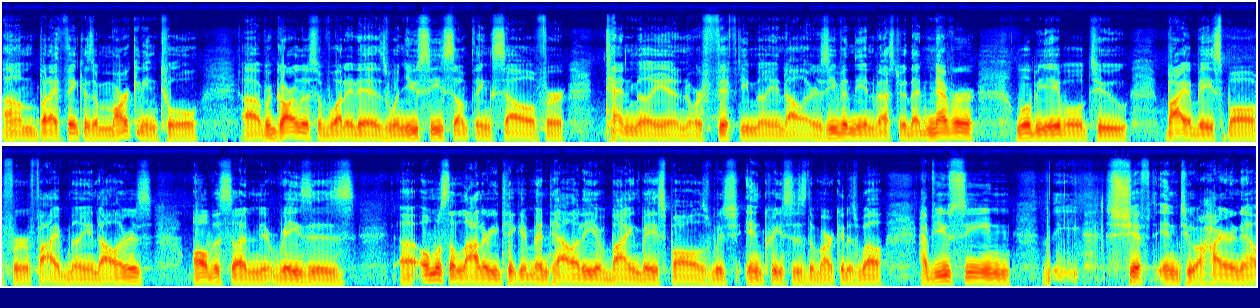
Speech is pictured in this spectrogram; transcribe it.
Um, but i think as a marketing tool uh, regardless of what it is when you see something sell for 10 million or 50 million dollars even the investor that never will be able to buy a baseball for 5 million dollars all of a sudden it raises uh, almost a lottery ticket mentality of buying baseballs, which increases the market as well. Have you seen the shift into a higher net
